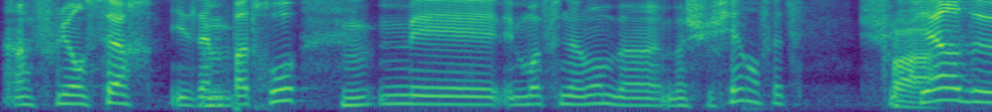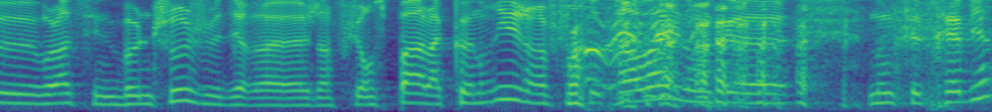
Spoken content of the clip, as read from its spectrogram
influenceur. Ils aiment Mm. pas trop. Mm. Mais, mais moi, finalement, ben, ben, je suis fier en fait. Je suis fier de voilà, c'est une bonne chose. Je veux dire, euh, j'influence pas à la connerie, j'influence au travail, donc euh, donc c'est très bien.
